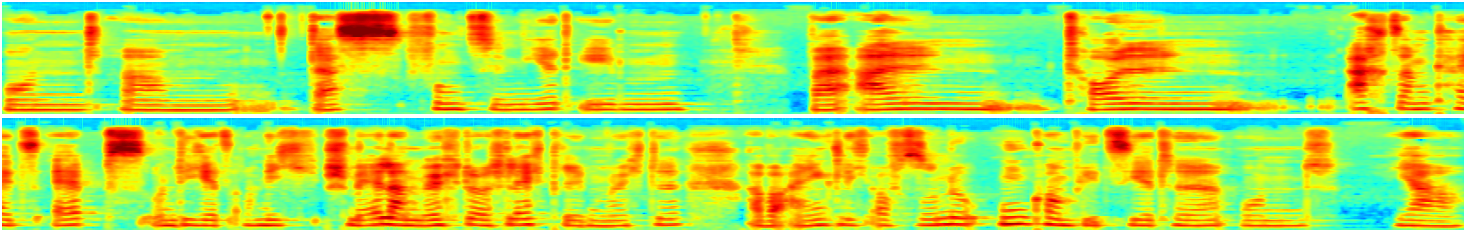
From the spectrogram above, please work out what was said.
Und ähm, das funktioniert eben bei allen tollen Achtsamkeits-Apps und die ich jetzt auch nicht schmälern möchte oder schlecht reden möchte, aber eigentlich auf so eine unkomplizierte und ja,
